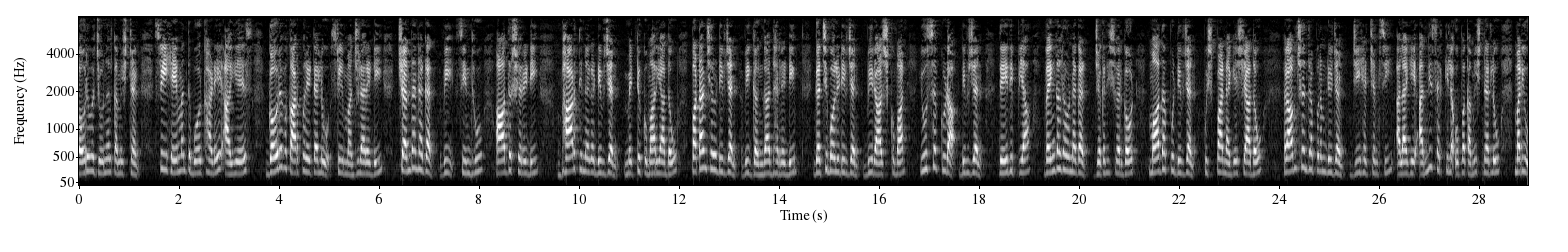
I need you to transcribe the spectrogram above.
గౌరవ zonal commissioner Shri Hemant Borkhade IAS గౌరవ కార్పొరేటర్లు Shri Manjula Reddy Chandanagar V Sindhu Adarsh Reddy Bharathinagar division Mettu Kumar Yadav Patancheru division V Gangadhar Reddy Gachibowli division B Raj Kumar Yousufguda division Dedeepya Vengalarao Nagar Jagadeeshwar Goud Madhapur division Pushpa Nagesh Yadav Ramachandrapuram division GHMC అలాగే అన్ని సర్కిల ఉప కమిషనర్లు మరియు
